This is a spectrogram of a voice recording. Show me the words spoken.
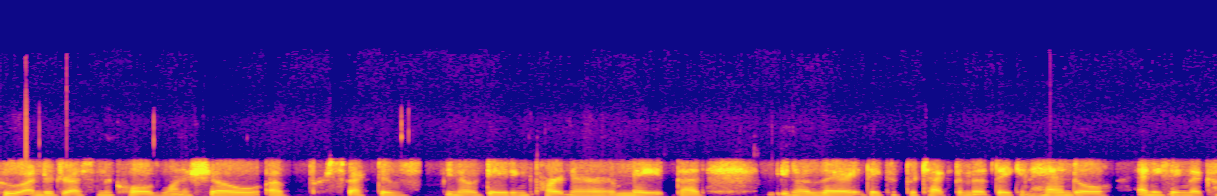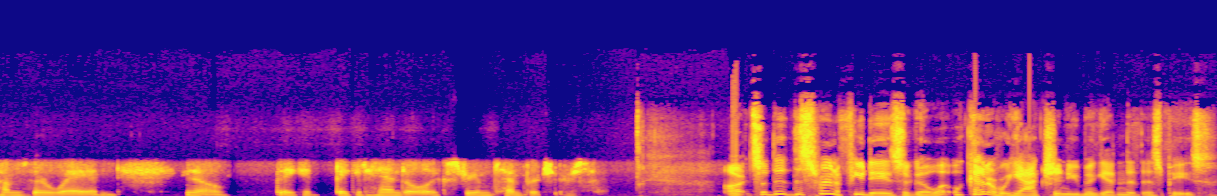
who underdress in the cold want to show a prospective, you know, dating partner or mate that, you know, they they could protect them, that they can handle anything that comes their way, and you know, they could they could handle extreme temperatures. All right. So this ran a few days ago. What, what kind of reaction you been getting to this piece?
